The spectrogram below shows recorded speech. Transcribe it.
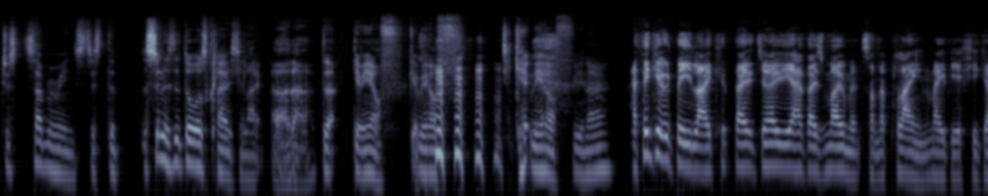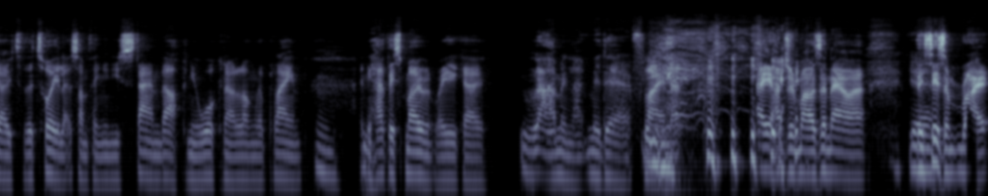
just submarines. Just the as soon as the doors close, you're like, oh no, get me off, get me off, get me off. You know? I think it would be like they, do you know you have those moments on a plane. Maybe if you go to the toilet or something and you stand up and you're walking along the plane, Hmm. and you have this moment where you go, I'm in like midair, flying at 800 miles an hour. yeah. This isn't right,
